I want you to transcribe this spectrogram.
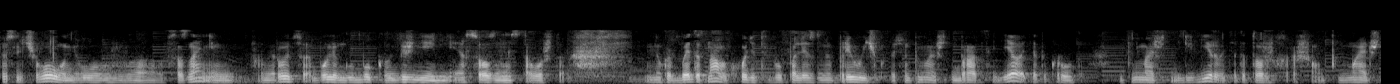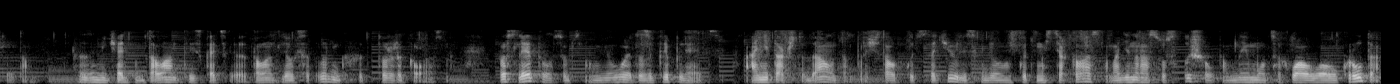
после чего у него в, в сознании формируется более глубокое убеждение и осознанность того, что ну, как бы этот навык входит в его полезную привычку. То есть он понимает, что браться и делать это круто. Он понимает, что делегировать это тоже хорошо. Он понимает, что там замечать там таланты, искать э, талантливых сотрудников это тоже классно. После этого, собственно, у него это закрепляется. А не так, что да, он там прочитал какую-то статью или сходил на какой-то мастер-класс, там один раз услышал, там на эмоциях вау-вау, круто,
